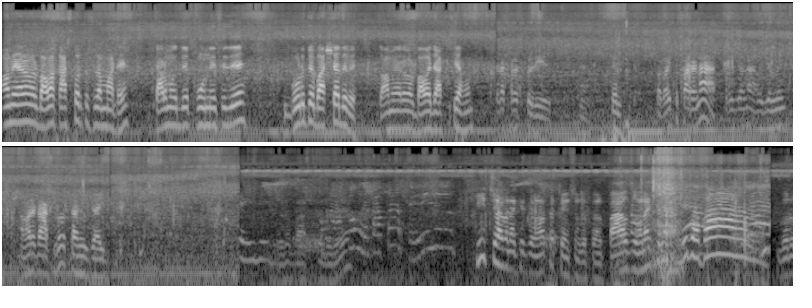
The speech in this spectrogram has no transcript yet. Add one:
আমি আর আমার বাবা কাজ করতেছিলাম মাঠে। তার মধ্যে ফোন এসে যে গরুতে বাচ্চা দেবে। তো আমি আর আমার বাবা যাচ্ছি এখন। সেটা খরচ করে দিয়েছে হ্যাঁ। চল। সবাই তো পারে না ওই জন্য ওই জন্যই আমার ডাকলো তা আমি যাই। কিচ্ছু হবে না কিছু হবে না, অত টেনশন করতে হবে না। পাও তো হনাইছে না গরু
